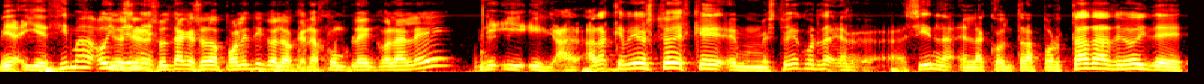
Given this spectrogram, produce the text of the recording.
Mira, y encima hoy si viene- resulta que son los políticos los que no cumplen con la ley. Y, y- y ahora que veo esto es que eh, me estoy acordando, eh, así en la, en la contraportada de hoy, de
